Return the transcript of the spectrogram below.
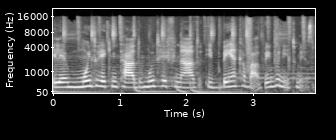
ele é muito requintado, muito refinado e bem acabado, bem bonito mesmo.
